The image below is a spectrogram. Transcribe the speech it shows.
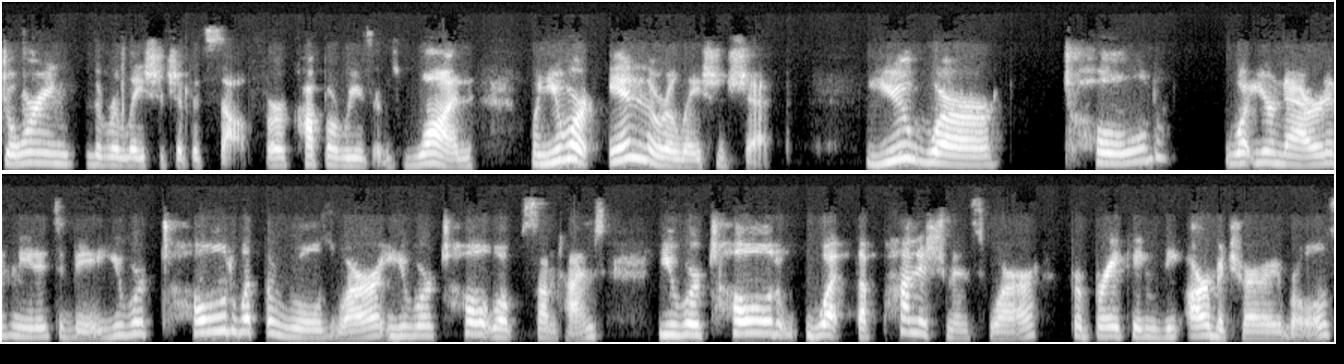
during the relationship itself for a couple reasons one when you were in the relationship you were told what your narrative needed to be. You were told what the rules were. You were told, well, sometimes you were told what the punishments were for breaking the arbitrary rules.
